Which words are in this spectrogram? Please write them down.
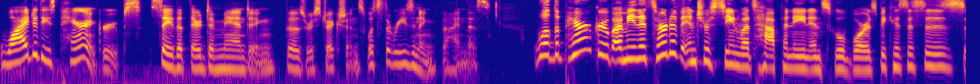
why do these parent groups say that they're demanding those restrictions? What's the reasoning behind this? Well, the parent group, I mean, it's sort of interesting what's happening in school boards because this is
